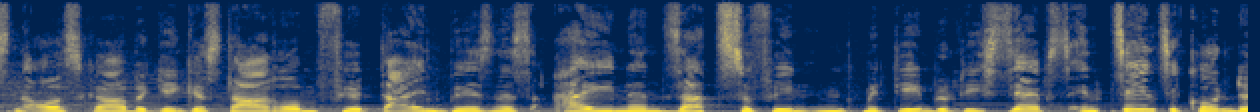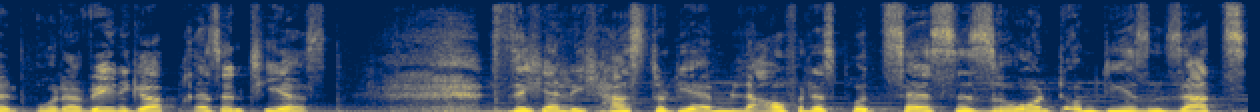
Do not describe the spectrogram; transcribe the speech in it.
Letzten Ausgabe ging es darum, für dein Business einen Satz zu finden, mit dem du dich selbst in 10 Sekunden oder weniger präsentierst. Sicherlich hast du dir im Laufe des Prozesses rund um diesen Satz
